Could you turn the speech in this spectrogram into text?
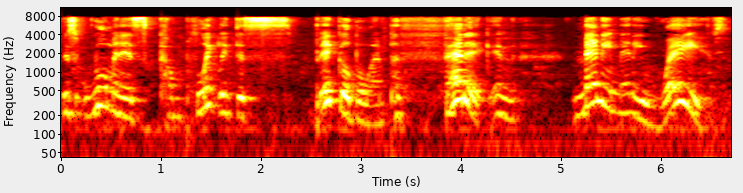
this woman is completely despicable and pathetic in many many ways.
